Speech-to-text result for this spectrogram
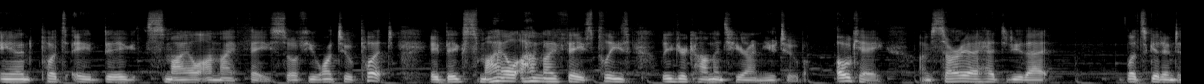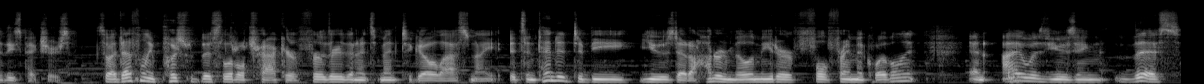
and puts a big smile on my face. So if you want to put a big smile on my face, please leave your comments here on YouTube. Okay, I'm sorry I had to do that. Let's get into these pictures. So I definitely pushed this little tracker further than it's meant to go last night. It's intended to be used at 100 millimeter full frame equivalent, and I was using this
